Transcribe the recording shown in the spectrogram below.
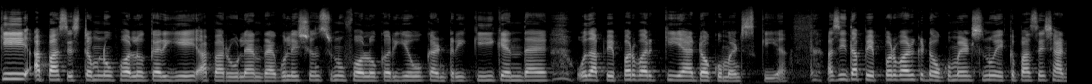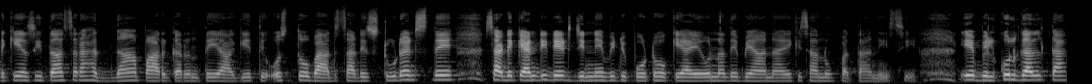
ਕਿ ਆਪਾਂ ਸਿਸਟਮ ਨੂੰ ਫੋਲੋ ਕਰੀਏ, ਆਪਾਂ ਰੂਲ ਐਂਡ ਰੈਗੂਲੇਸ਼ਨਸ ਨੂੰ ਫੋਲੋ ਕਰੀਏ, ਉਹ ਕੰਟਰੀ ਕੀ ਕਹਿੰਦਾ ਹੈ, ਉਹਦਾ ਪੇਪਰ ਵਰਕ ਕੀ ਆ ਡਾਕੂਮੈਂਟਸ ਕੀ ਆ। ਅਸੀਂ ਤਾਂ ਪੇਪਰ ਵਰਕ ਡਾਕੂਮੈਂਟਸ ਨੂੰ ਇੱਕ ਪਾਸੇ ਛੱਡ ਕੇ ਅਸੀਂ ਤਾਂ ਸਰਹੱਦਾਂ ਪਾਰ ਕਰਨ ਤੇ ਆ ਗਏ ਤੇ ਉਸ ਤੋਂ ਬਾਅਦ ਸਾਡੇ ਸਟੂਡੈਂਟਸ ਦੇ ਸਾਡੇ ਕੈਂਡੀਡੇਟ ਜਿੰਨੇ ਵੀ ਡਿਪੋਰਟ ਹੋ ਕੇ ਆਏ, ਉਹਨਾਂ ਦੇ ਬਿਆਨ ਆਏ ਕਿ ਸਾਨੂੰ ਪਤਾ ਨਹੀਂ ਸੀ। ਇਹ ਬਿਲਕੁਲ ਗਲਤ ਆ।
